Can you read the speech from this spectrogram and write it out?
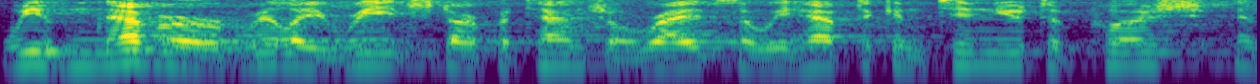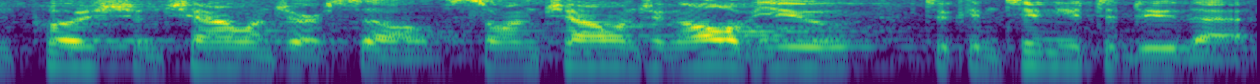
we've never really reached our potential, right? So we have to continue to push and push and challenge ourselves. So I'm challenging all of you to continue to do that.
